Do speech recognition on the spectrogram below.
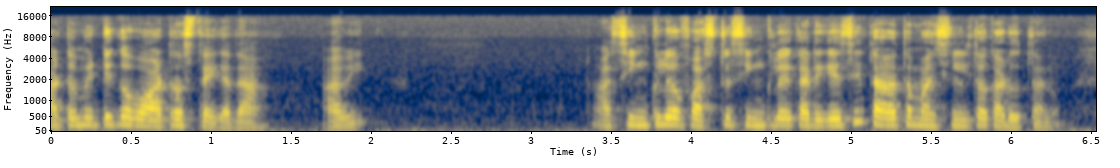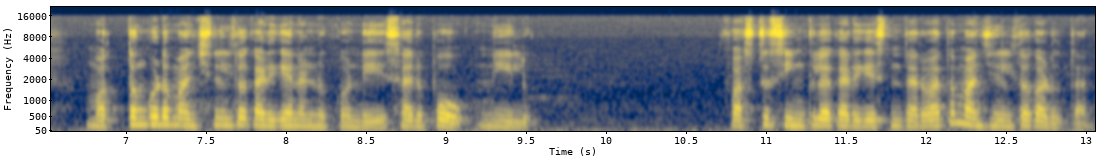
ఆటోమేటిక్గా వాటర్ వస్తాయి కదా అవి. ఆ సింక్లో ఫస్ట్ సింక్లో కడిగేసి తర్వాత మంచినీళ్ళతో కడుగుతాను. మొత్తం కూడా మంచినీళ్ళతో కడిగాను అనుకోండి సరిపోవు నీళ్ళు. ఫస్ట్ సింక్లో కడిగేసిన తర్వాత మంచినీళ్ళతో కడుగుతాను.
